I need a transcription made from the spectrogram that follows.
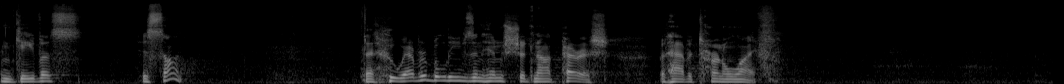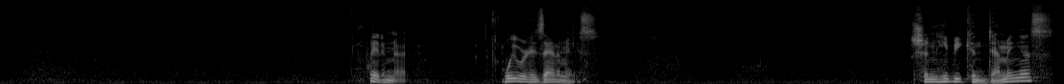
and gave us his son that whoever believes in him should not perish, but have eternal life. Wait a minute. We were his enemies. Shouldn't he be condemning us?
